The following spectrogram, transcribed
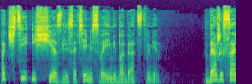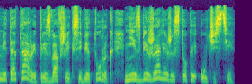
почти исчезли со всеми своими богатствами. Даже сами татары, призвавшие к себе турок, не избежали жестокой участи.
